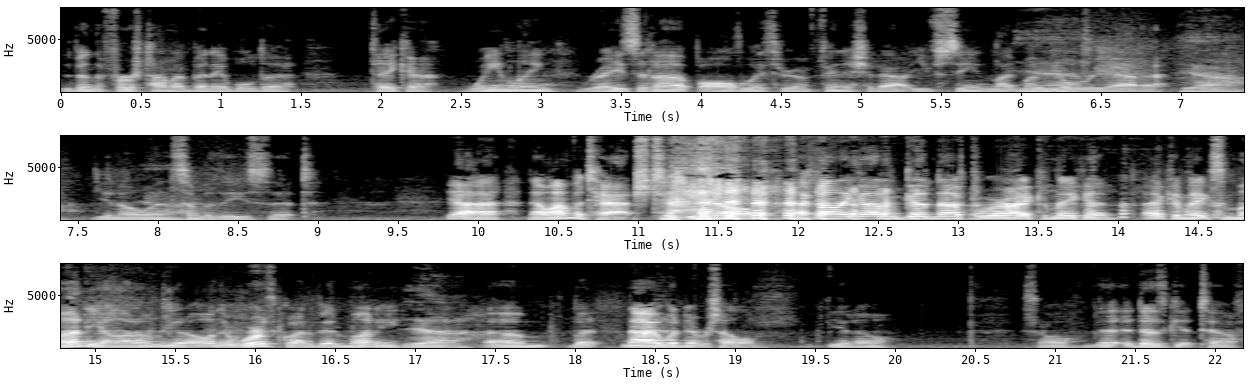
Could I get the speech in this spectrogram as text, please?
has been the first time I've been able to take a weanling, raise it up all the way through and finish it out. You've seen like my mule Riata, Yeah. you know, Yeah. and some of these that. Yeah, now I'm attached. You know, I finally got them good enough to where I can make a, I can make some money on them. You know, and they're worth quite a bit of money. Yeah. Um, but no, I would never sell them. You know, so it, it does get tough.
